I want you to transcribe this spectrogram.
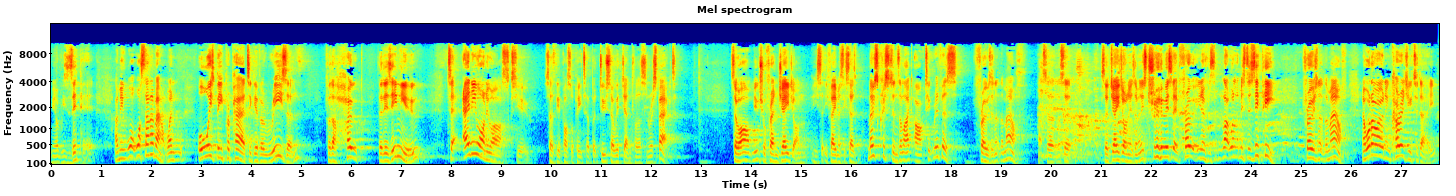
you know, we zip it. I mean, what, what's that about? When always be prepared to give a reason for the hope that is in you to anyone who asks you says the Apostle Peter, but do so with gentleness and respect. So, our mutual friend J. John, he, he famously says, most Christians are like Arctic rivers, frozen at the mouth. That's a, that's a, a J. Johnism. And it's true, isn't it? Fro, you know, like, well, like Mr. Zippy, frozen at the mouth. Now, what I would encourage you today,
